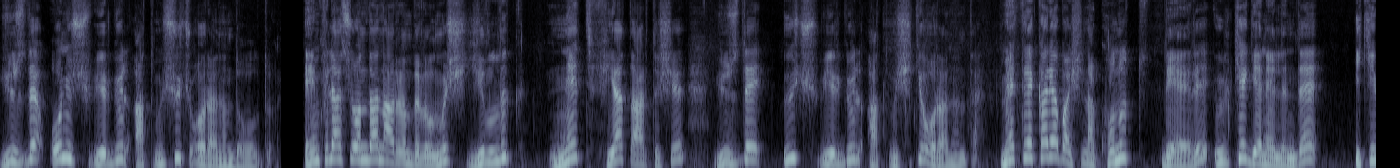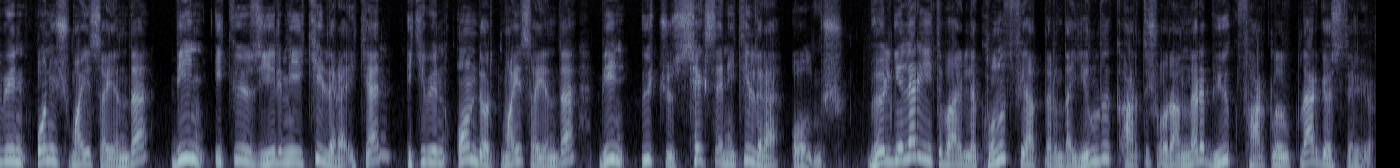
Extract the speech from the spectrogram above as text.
%13,63 oranında oldu. Enflasyondan arındırılmış yıllık net fiyat artışı %3,62 oranında. Metrekare başına konut değeri ülke genelinde 2013 Mayıs ayında 1222 lira iken 2014 Mayıs ayında 1382 lira olmuş. Bölgeler itibariyle konut fiyatlarında yıllık artış oranları büyük farklılıklar gösteriyor.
